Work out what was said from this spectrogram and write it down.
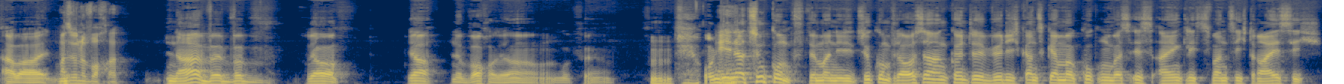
aber Mal so eine Woche. na, ja, ja, eine Woche, ja, ungefähr. Und in der Zukunft, wenn man in die Zukunft aussagen könnte, würde ich ganz gerne mal gucken, was ist eigentlich 2030?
